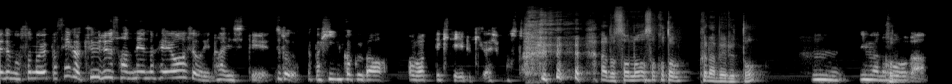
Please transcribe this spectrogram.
え、でもそのやっぱ1993年の平和賞に対して、ちょっとやっぱ品格が上がってきている気がしました。あと、その、そこと比べると、うん。今の方が。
